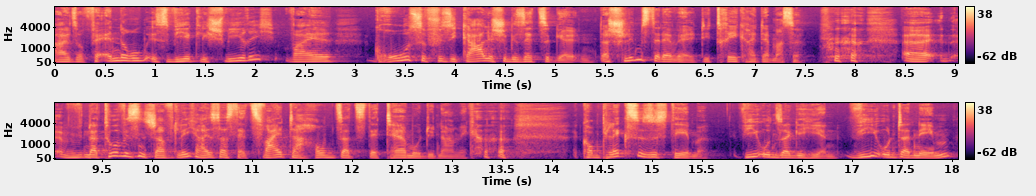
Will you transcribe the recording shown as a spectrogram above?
Also Veränderung ist wirklich schwierig, weil große physikalische Gesetze gelten. Das Schlimmste der Welt, die Trägheit der Masse. äh, naturwissenschaftlich heißt das der zweite Hauptsatz der Thermodynamik. Komplexe Systeme wie unser Gehirn, wie Unternehmen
